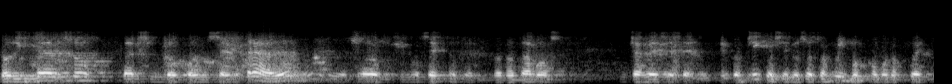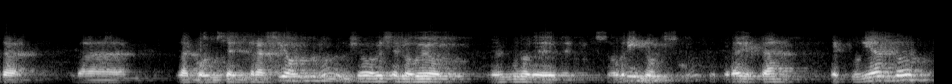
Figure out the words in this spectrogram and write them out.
lo disperso versus lo concentrado. Nosotros hicimos esto que lo notamos muchas veces en, los chicos y en nosotros mismos, cómo nos cuesta la, concentración. Yo a veces lo veo en algunos de, mis sobrinos, que por ahí están estudiando,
